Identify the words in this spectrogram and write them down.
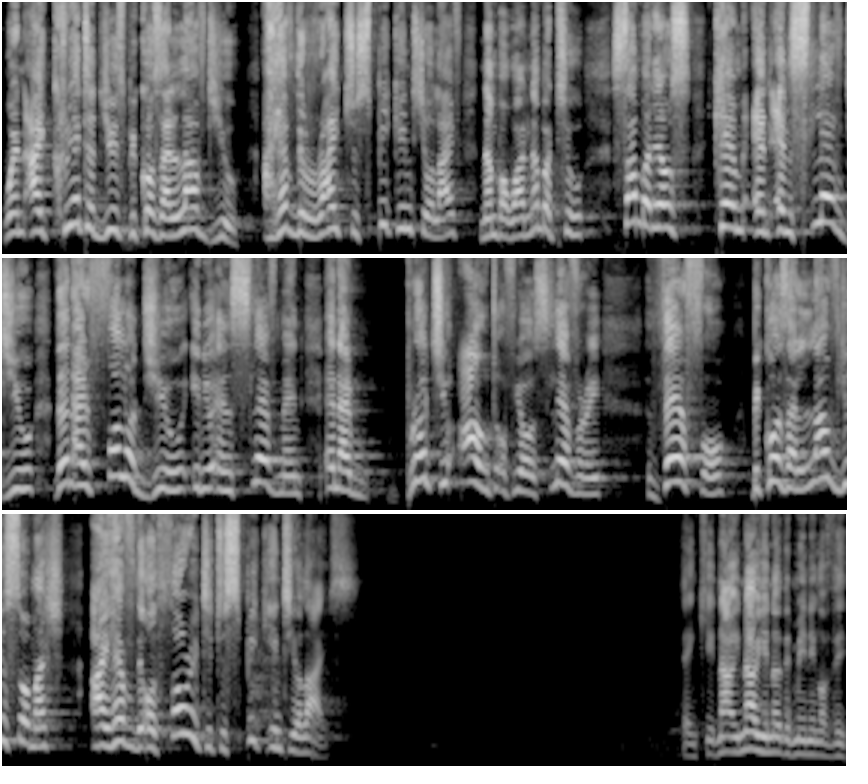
when I created you, it's because I loved you. I have the right to speak into your life, number one. Number two, somebody else came and enslaved you. Then I followed you in your enslavement and I brought you out of your slavery. Therefore, because I love you so much, I have the authority to speak into your lives. Thank you. Now, now you know the meaning of the,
